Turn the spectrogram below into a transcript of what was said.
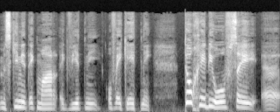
miskien het ek maar ek weet nie of ek het nie. Tog het die hof sy uh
